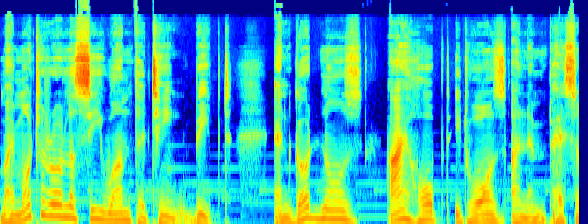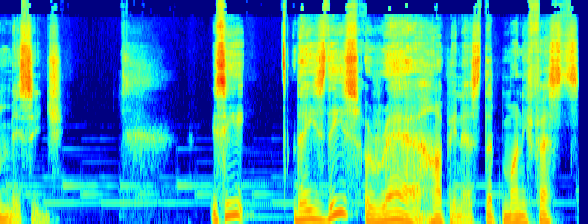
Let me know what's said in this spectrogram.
My Motorola C113 beeped, and God knows I hoped it was an M message. You see, there is this rare happiness that manifests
